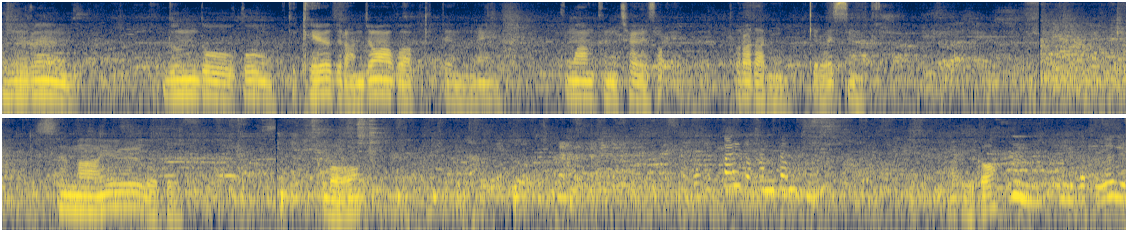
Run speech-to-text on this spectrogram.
오늘은 눈도 오고 계획을 안 정하고 왔기 때문에 공항 근처에서 돌아다니기로 했습니다. 스마일 로드 뭐? 홋카이도 한정품 아, 이거? 응 이것도 여기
